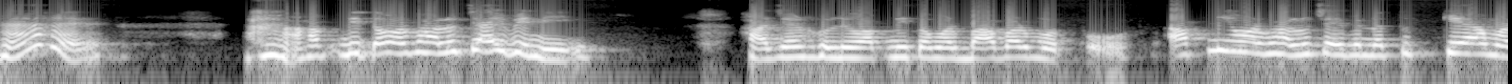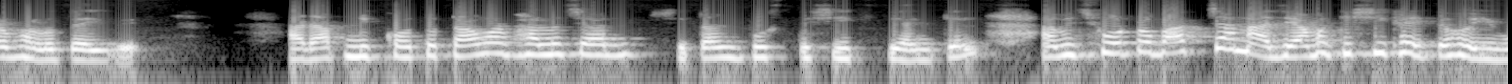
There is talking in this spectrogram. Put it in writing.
হ্যাঁ আপনি তো আমার ভালো চাইবেনই। হাজার হলেও আপনি তো আমার বাবার মতো। আপনি আমার ভালো চাইবেন না তো কে আমার ভালো চাইবে? আর আপনি কতটা আমার ভালো চান, সেটা আমি বুঝতে শিখছি আঙ্কেল আমি ছোট বাচ্চা না যে আমাকে শিখাইতে হইব।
